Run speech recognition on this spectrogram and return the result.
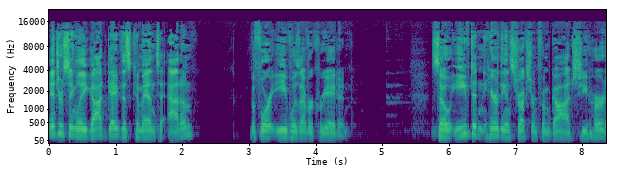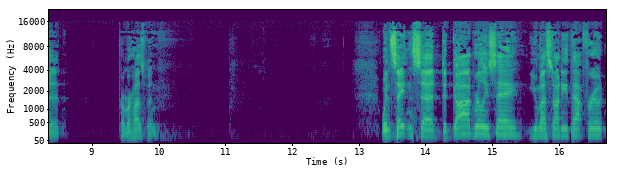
Interestingly, God gave this command to Adam before Eve was ever created. So Eve didn't hear the instruction from God, she heard it from her husband. When Satan said, Did God really say you must not eat that fruit?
